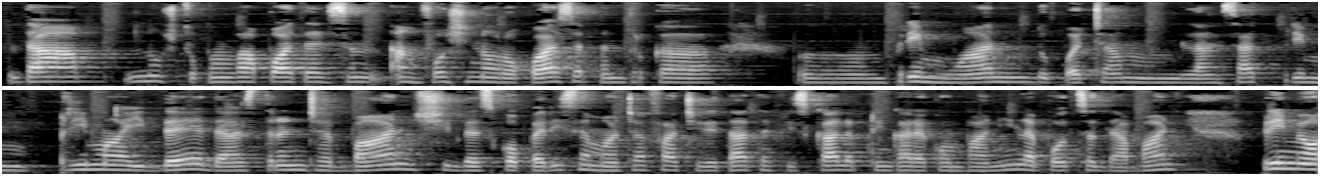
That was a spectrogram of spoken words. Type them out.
dar nu știu, cumva poate sunt, am fost și norocoasă pentru că în primul an, după ce am lansat prim, prima idee de a strânge bani și descoperisem acea facilitate fiscală prin care companiile pot să dea bani, primii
